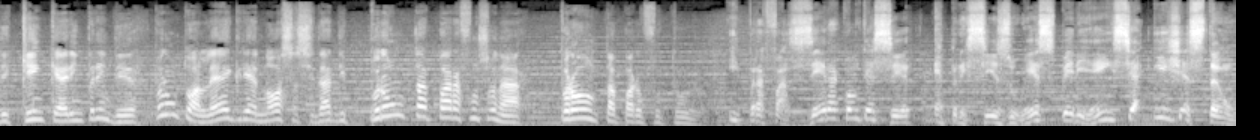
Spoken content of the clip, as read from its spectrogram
de quem quer empreender. Pronto Alegre é nossa cidade pronta para funcionar, pronta para o futuro. E para fazer acontecer é preciso experiência e gestão.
